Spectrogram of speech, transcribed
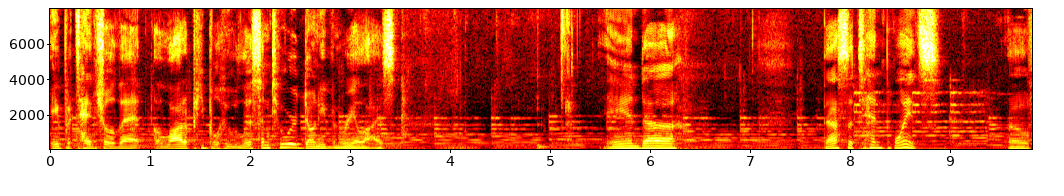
a potential that a lot of people who listen to her don't even realize. And uh, that's the 10 points of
